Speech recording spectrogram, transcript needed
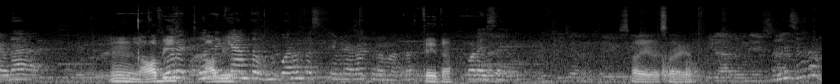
एउटा हबी हबी त्यही त सही हो सही हो सुन्दैछौ त?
